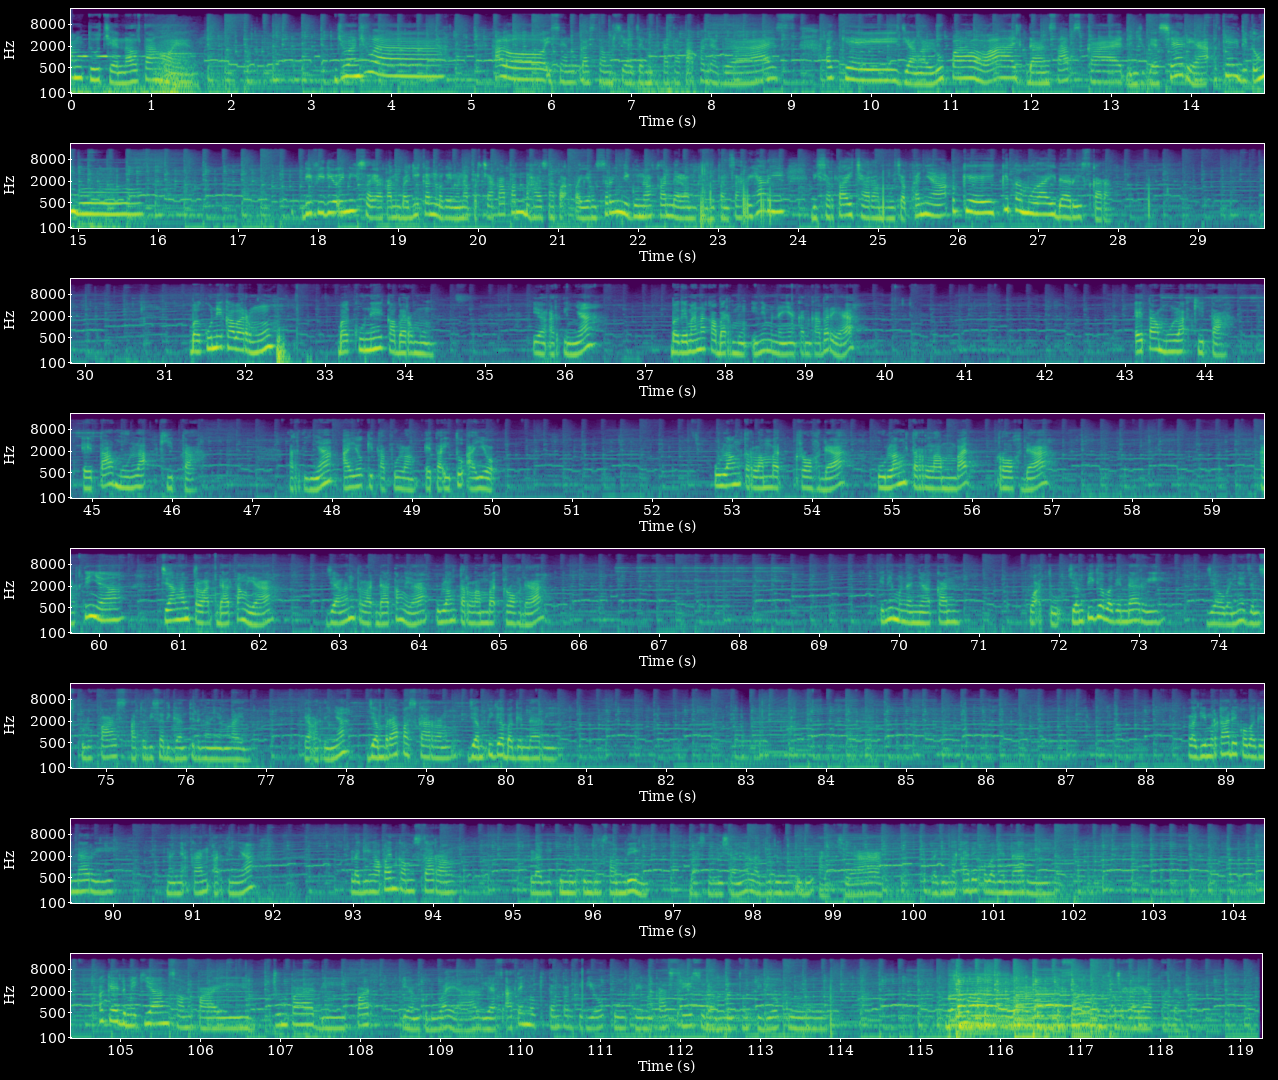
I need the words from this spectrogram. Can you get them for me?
to channel Tangoen. Juan-juan. Halo, isen custom si ajar berkata apa pada guys. Oke, jangan lupa like dan subscribe dan juga share ya. Oke, ditunggu. Di video ini saya akan bagikan bagaimana percakapan bahasa apa yang sering digunakan dalam kehidupan sehari-hari disertai cara mengucapkannya. Oke, kita mulai dari sekarang. Bakune kabarmu? Bakune kabarmu. Yang artinya bagaimana kabarmu? Ini menanyakan kabar ya. Eta mula kita. Eta mula kita. Artinya, ayo kita pulang. Eta itu ayo. Ulang terlambat rohda. Ulang terlambat rohda. Artinya, jangan telat datang ya. Jangan telat datang ya. Ulang terlambat rohda. Ini menanyakan waktu. Jam 3 bagian dari. Jawabannya jam 10 pas atau bisa diganti dengan yang lain yang artinya jam berapa sekarang? Jam 3 bagian dari. Lagi merkade kok bagian dari. Nanya kan artinya lagi ngapain kamu sekarang? Lagi kundul-kundul sambing. Bahasa Indonesia-nya lagi duduk-duduk aja. Lagi merkade kok bagian dari. Oke, demikian sampai jumpa di part yang kedua ya. Lihat atengok kita tonton videoku. Terima kasih sudah menonton videoku.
